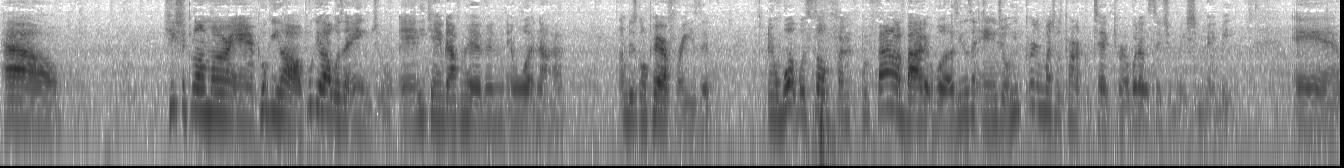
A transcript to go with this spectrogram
how Keshia Pulliam and Pookie Hall. Pookie Hall was an angel, and he came down from heaven and whatnot. I'm just gonna paraphrase it. And what was so fun, profound about it was he was an angel. He pretty much was trying to protect her, whatever situation may be. And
